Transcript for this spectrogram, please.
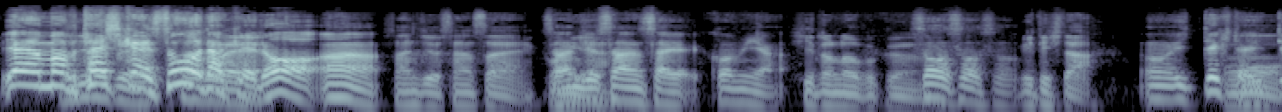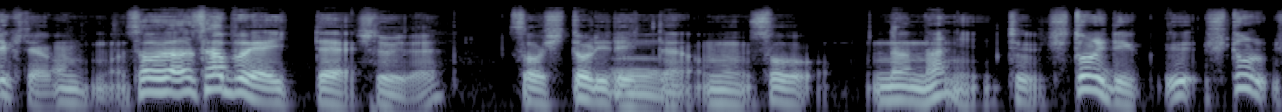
いやまあ確かにそうだけど、うん、33歳小宮。33歳小宮。弘信君。そうそうそう。行ってきた。うん、行ってきた行ってきた。よ、うん、そうサブウェイ行って。一人で？そう一人で行ってうん。そう。な何？ちょ一人で行く？え一人一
